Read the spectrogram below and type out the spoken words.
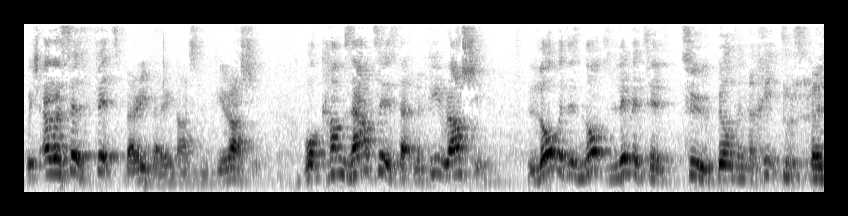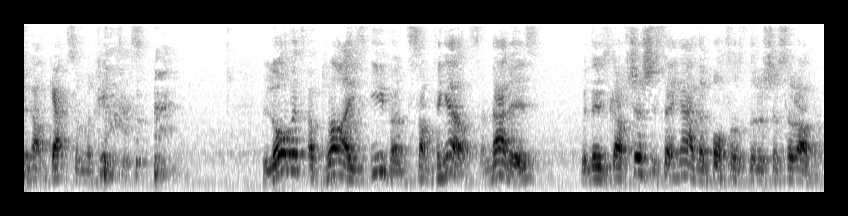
which, as I said, fits very, very nicely in Rashi. What comes out is that Lefi Rashi, Lovid is not limited to building mechitas, closing up gaps of mechitas. Lovid applies even something else, and that is with those gavshushas saying, ah, the bottles the rishus harabim.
